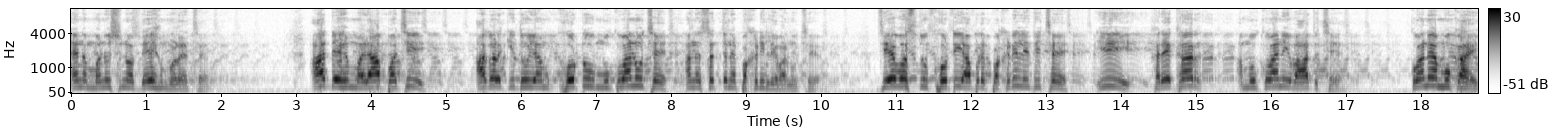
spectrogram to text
એને મનુષ્યનો દેહ મળે છે. આ દેહ મળ્યા પછી આગળ કીધું એમ ખોટું મૂકવાનું છે અને સત્યને પકડી લેવાનું છે. જે વસ્તુ ખોટી આપણે પકડી લીધી છે એ ખરેખર આ મૂકવાની વાત છે. કોને મુકાય?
